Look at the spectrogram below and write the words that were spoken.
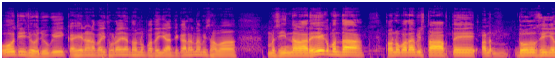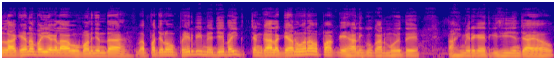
ਉਹ ਚੀਜ਼ ਹੋ ਜਾਊਗੀ ਕਹੇ ਨਾਲ ਬਾਈ ਥੋੜਾ ਜਿਹਾ ਤੁਹਾਨੂੰ ਪਤਾ ਹੀ ਅੱਜ ਕੱਲ ਨਾ ਵੀ ਸਮਾਂ ਮਸ਼ੀਨਾਂ ਵਾਲਾ ਹਰੇਕ ਬੰਦਾ, ਤੁਹਾਨੂੰ ਪਤਾ ਵੀ ਸਟਾਫ ਤੇ ਅਣ- ਦੋ ਦੋ ਸੀਜ਼ਨ ਲਾ ਕੇ ਨਾ ਬਾਈ ਅਗਲਾ ਉਹ ਬਣ ਜਾਂਦਾ ਆਪਾਂ ਚਲੋ ਫੇਰ ਵੀ ਮੈਂ- ਜੇ ਬਾਈ ਚੰਗਾ ਲੱਗਿਆ ਉਹਨੂੰ ਹਨਾ ਆਪਾਂ ਕਿਹਾ ਨਹੀਂ ਕੋਈ ਗਰਮ ਹੋਏ ਤੇ, ਤਾਂ ਹੀ ਮੇਰੇ ਗਏ ਕੀ ਸੀਜ਼ਨ ਚ ਆਇਆ ਉਹ।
